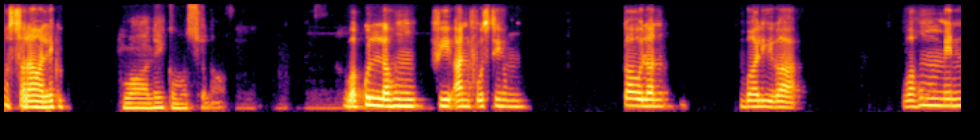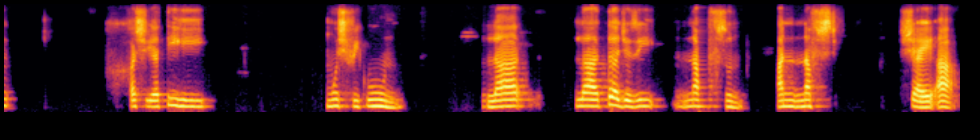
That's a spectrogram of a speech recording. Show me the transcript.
السلام عليكم وعليكم السلام وقل لهم في أنفسهم قولا بليغا. وهم من خشيته مشفقون. لا لا تجزي نفس عن نفس شيئا.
